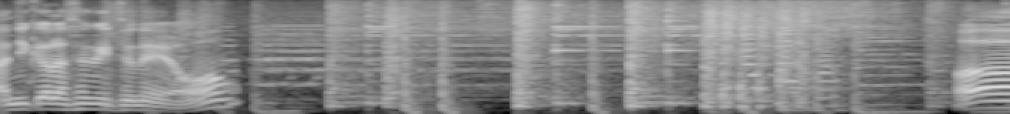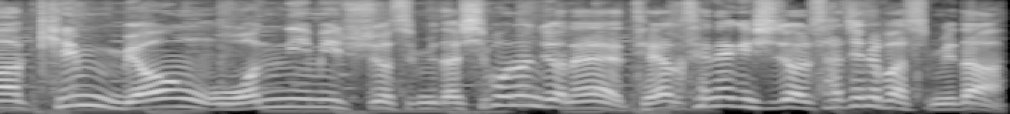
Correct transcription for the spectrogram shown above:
아닐까라는 생각이 드네요. 아, 김명원님이 주셨습니다. 15년 전에 대학 새내기 시절 사진을 봤습니다.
